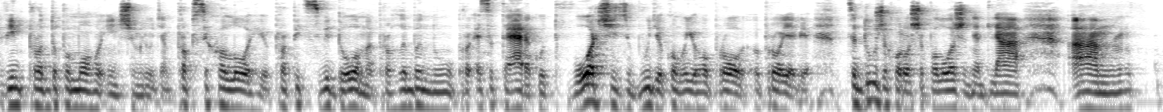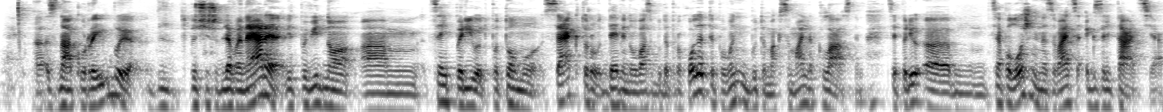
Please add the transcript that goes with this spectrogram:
Він про допомогу іншим людям, про психологію, про підсвідоме, про глибину, про езотерику, творчість в будь-якому його про- прояві. Це дуже хороше положення для. ам, е, Знаку риби, точніше для Венери, відповідно, цей період по тому сектору, де він у вас буде проходити, повинен бути максимально класним. Це період, ем, це положення називається екзальтація.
